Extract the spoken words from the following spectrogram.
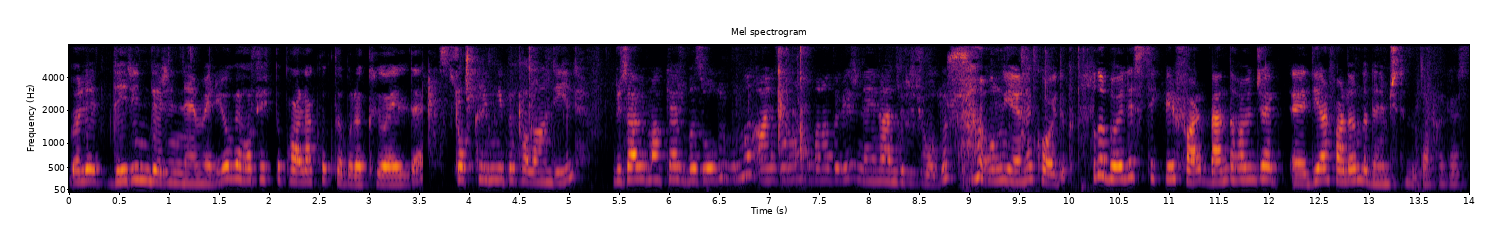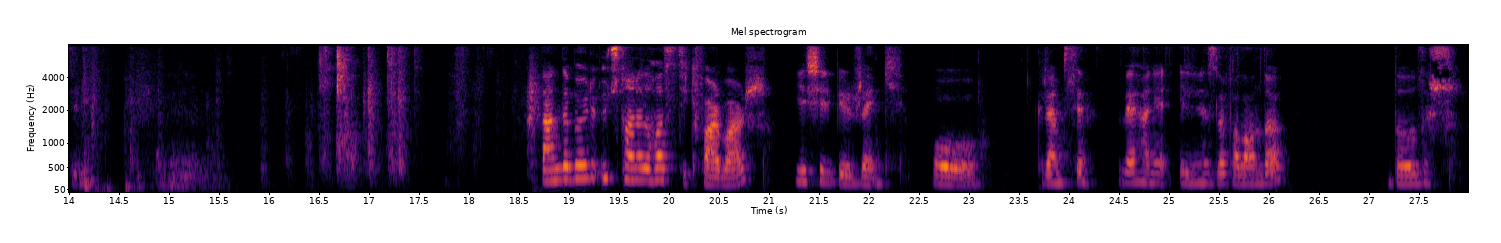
Böyle derin derin nem veriyor ve hafif bir parlaklık da bırakıyor elde. Strop krem gibi falan değil. Güzel bir makyaj bazı olur bundan. Aynı zamanda bana da bir nemlendirici olur. Onu yerine koyduk. Bu da böyle stick bir far. Ben daha önce e, diğer farlarını da denemiştim. Bir dakika göstereyim. Bende böyle 3 tane daha stick far var. Yeşil bir renk. Oo, kremsi. Ve hani elinizle falan da dağılır.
